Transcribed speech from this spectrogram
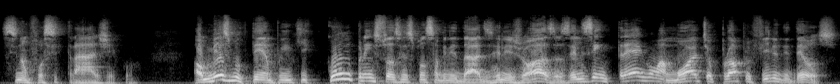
se não fosse trágico. Ao mesmo tempo em que cumprem suas responsabilidades religiosas, eles entregam à morte o próprio Filho de Deus.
